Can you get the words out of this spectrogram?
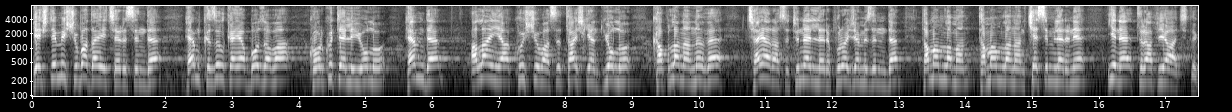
Geçtiğimiz Şubat ayı içerisinde hem Kızılkaya, Bozova, Korkuteli yolu hem de Alanya, Kuşyuvası, Taşkent yolu, Kaplananı ve Çay arası tünelleri projemizin de tamamlaman, tamamlanan kesimlerini yine trafiğe açtık.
